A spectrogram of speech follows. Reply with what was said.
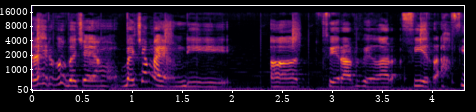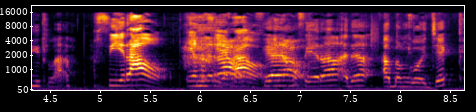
terakhir gue baca yang baca nggak yang di eh, viral viral viral viral? Viral. Yang viral. ya yang viral ada abang gojek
